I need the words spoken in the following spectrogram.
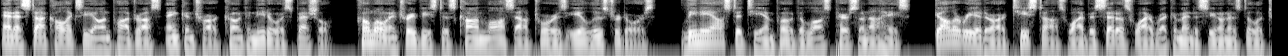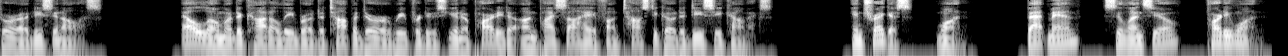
En esta colección podrás encontrar contenido especial, como entrevistas con los autores y ilustradores, líneas de tiempo de los personajes, galería de artistas y bocetos y recomendaciones de lectura adicionales. El lomo de cada libro de tapadura reproduce una parte de un paisaje fantástico de DC Comics. Entregas 1. Batman, Silencio, Party 1.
